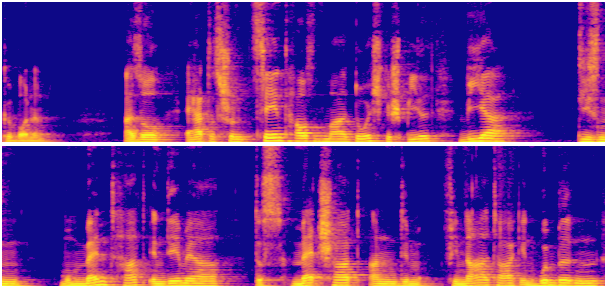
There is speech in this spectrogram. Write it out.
gewonnen. Also er hat es schon 10.000 Mal durchgespielt, wie er diesen Moment hat, in dem er das Match hat an dem Finaltag in Wimbledon,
